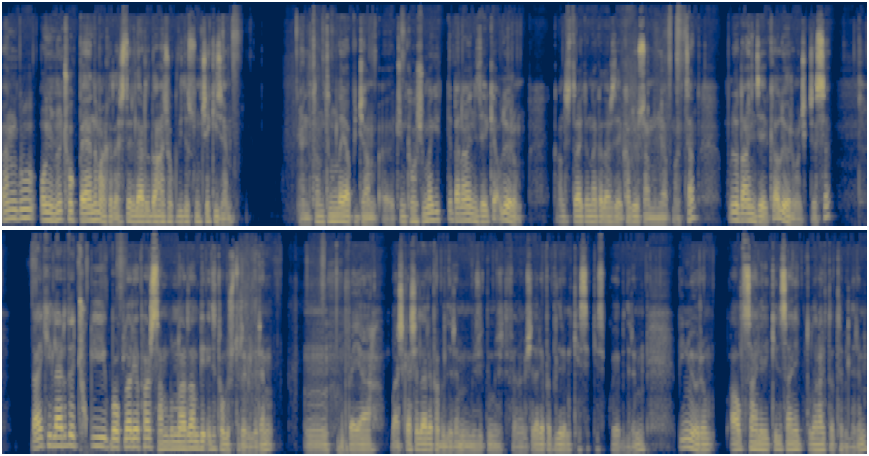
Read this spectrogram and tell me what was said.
Ben bu oyunu çok beğendim arkadaşlar. İleride daha çok videosunu çekeceğim. Yani tanıtımda yapacağım. Çünkü hoşuma gitti. Ben aynı zevki alıyorum. Counter Strike'da ne kadar zevk alıyorsam bunu yapmaktan. Burada da aynı zevki alıyorum açıkçası. Belki ileride çok iyi boplar yaparsam bunlardan bir edit oluşturabilirim. Hmm, Veya başka şeyler yapabilirim. Müzikli müzikli falan bir şeyler yapabilirim. Kesip kesip koyabilirim. Bilmiyorum. 6 saniyelik 7 saniyelik olarak da atabilirim.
